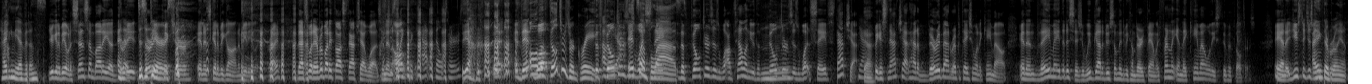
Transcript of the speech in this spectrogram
hiding the evidence. You're going to be able to send somebody a it dirty, dirty picture, and it's going to be gone immediately, right? That's what everybody thought Snapchat was, and then Just all like the cat filters. yeah, and then Oh, well, the filters are great. The oh, yeah. filters is It's what a sa- blast. the filters is what I'm telling you. The mm-hmm. filters is what saved Snapchat. Yeah. Yeah. Because Snapchat had a very bad reputation when it came out, and then they made the decision we've got to do something to become very family friendly, and they came out with these stupid filters. Mm-hmm. And it used to just I be think they're thr- brilliant.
